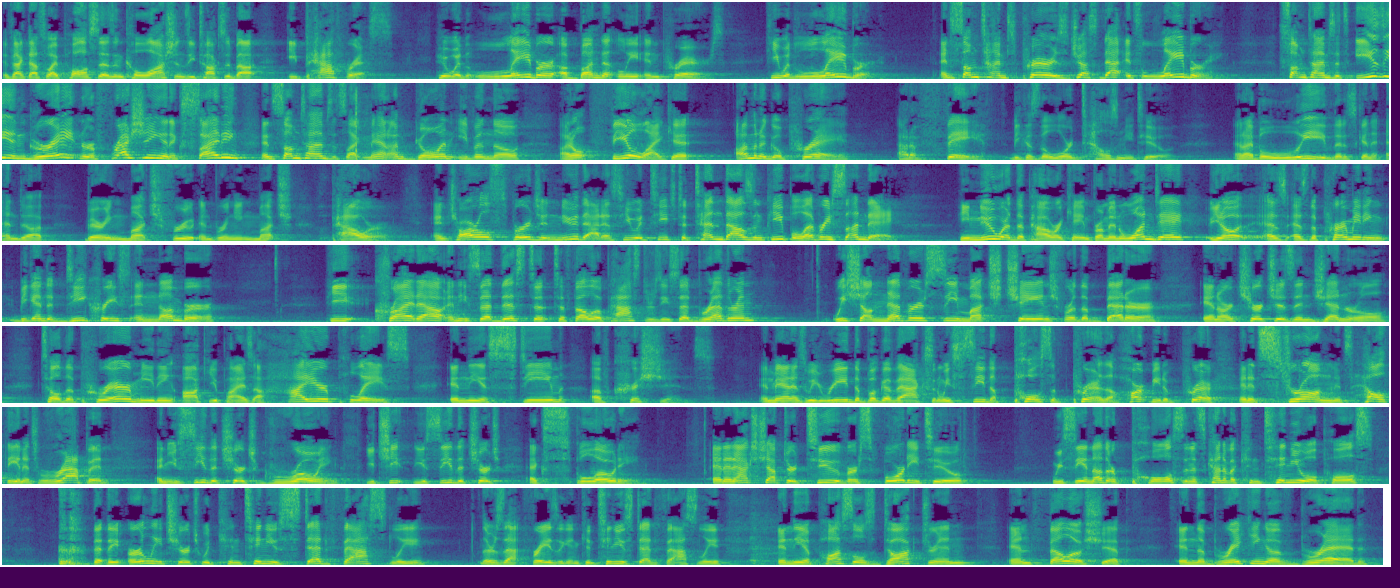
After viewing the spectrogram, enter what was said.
In fact, that's why Paul says in Colossians he talks about Epaphras who would labor abundantly in prayers. He would labor. And sometimes prayer is just that it's laboring. Sometimes it's easy and great and refreshing and exciting. And sometimes it's like, man, I'm going even though I don't feel like it. I'm going to go pray out of faith because the Lord tells me to. And I believe that it's going to end up bearing much fruit and bringing much power. And Charles Spurgeon knew that as he would teach to 10,000 people every Sunday. He knew where the power came from. And one day, you know, as, as the prayer meeting began to decrease in number, he cried out and he said this to, to fellow pastors. He said, Brethren, we shall never see much change for the better in our churches in general till the prayer meeting occupies a higher place in the esteem of Christians. And man, as we read the book of Acts and we see the pulse of prayer, the heartbeat of prayer, and it's strong and it's healthy and it's rapid, and you see the church growing, you, you see the church exploding. And in Acts chapter 2, verse 42, we see another pulse, and it's kind of a continual pulse that the early church would continue steadfastly there's that phrase again. Continue steadfastly in the apostles' doctrine and fellowship, in the breaking of bread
